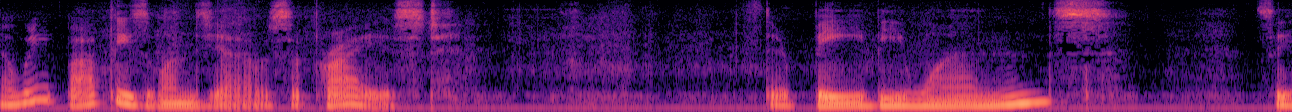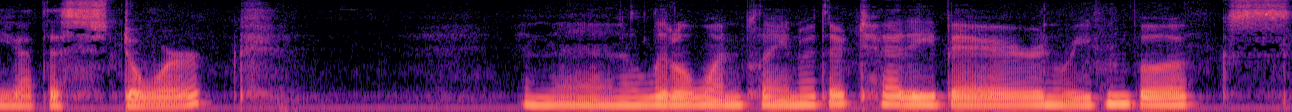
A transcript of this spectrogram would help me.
Nobody bought these ones yet. I was surprised. They're baby ones. So you got the stork. And then a little one playing with their teddy bear and reading books.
